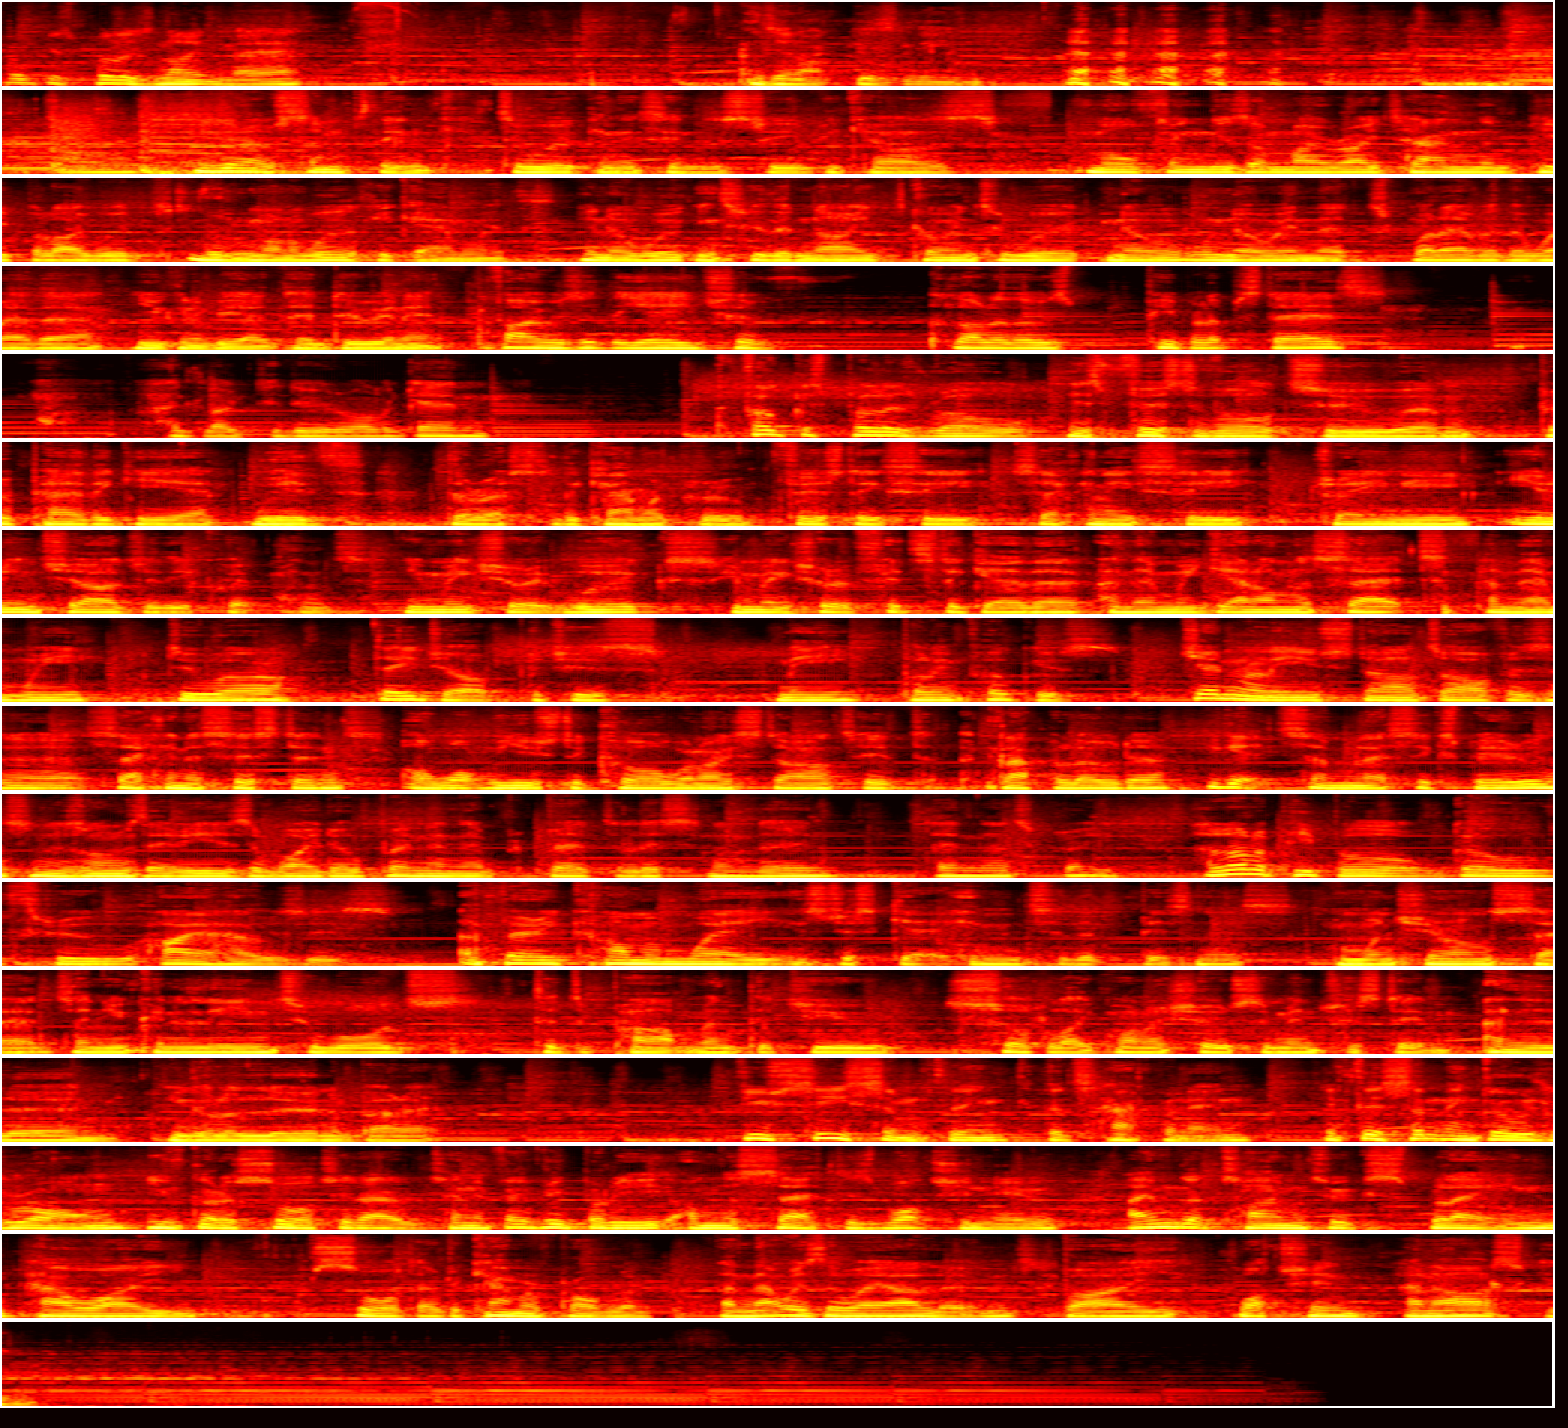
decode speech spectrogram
Focus puller's nightmare is an actor's lean. you gotta have something to work in this industry because more fingers on my right hand than people I would wouldn't want to work again with. You know, working through the night, going to work, know, knowing that whatever the weather, you're going to be out there doing it. If I was at the age of a lot of those people upstairs, I'd like to do it all again. A focus puller's role is first of all to um, prepare the gear with the rest of the camera crew. First AC, second AC, trainee. You're in charge of the equipment. You make sure it works, you make sure it fits together, and then we get on the set and then we do our day job, which is me pulling focus. Generally, you start off as a second assistant, or what we used to call when I started a clapper loader. You get some less experience, and as long as their ears are wide open and they're prepared to listen and learn, then that's great. A lot of people go through hire houses. A very common way is just get into the business. And once you're on set and you can lean towards the department that you sort of like want to show some interest in and learn, you got to learn about it. If you see something that's happening, if there's something goes wrong, you've got to sort it out. And if everybody on the set is watching you, I haven't got time to explain how I sort out a camera problem. And that was the way I learned by watching and asking.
